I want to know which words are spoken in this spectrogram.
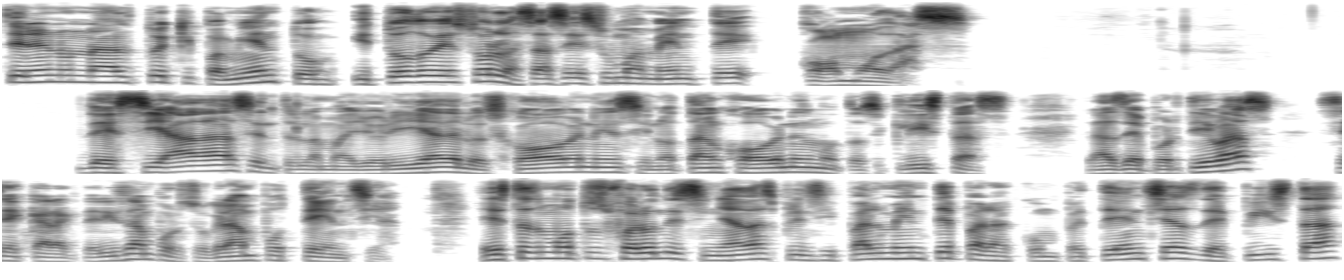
Tienen un alto equipamiento y todo eso las hace sumamente cómodas. Deseadas entre la mayoría de los jóvenes y no tan jóvenes motociclistas. Las deportivas se caracterizan por su gran potencia. Estas motos fueron diseñadas principalmente para competencias de pista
